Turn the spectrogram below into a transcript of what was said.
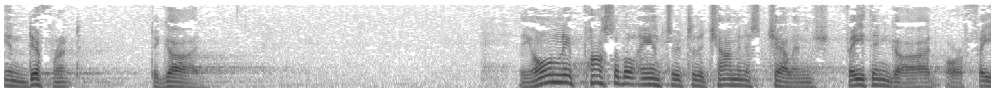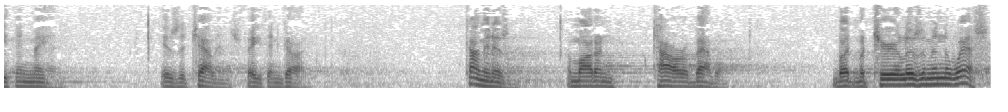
indifferent to God. The only possible answer to the communist challenge, faith in God or faith in man, is the challenge, faith in God. Communism, a modern Tower of Babel. But materialism in the West,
